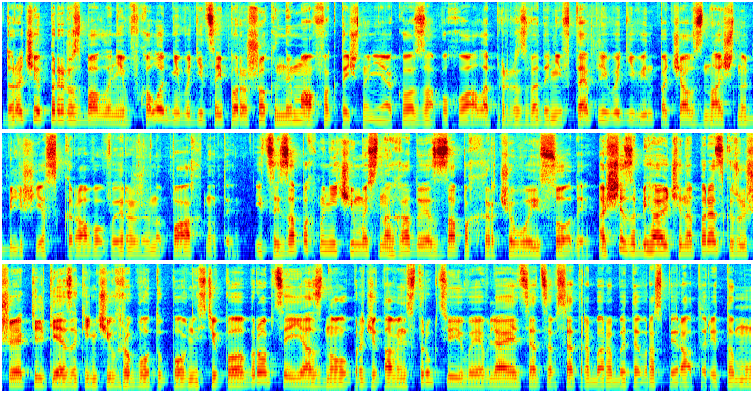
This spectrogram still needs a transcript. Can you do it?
До речі, при розбавленні в холодній воді цей порошок не мав фактично ніякого запаху, але при розведенні в теплій воді він почав значно більш яскраво виражено пахнути. І цей запах мені чимось нагадує запах харчової соди. А ще забігаючи наперед, скажу, що як тільки я закінчив роботу повністю по обробці, я знову прочитав інструкцію, і виявляється, це все треба робити в респіраторі. Тому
